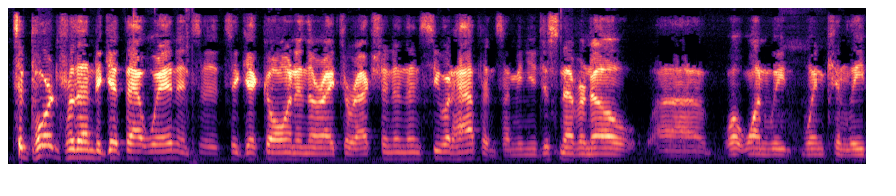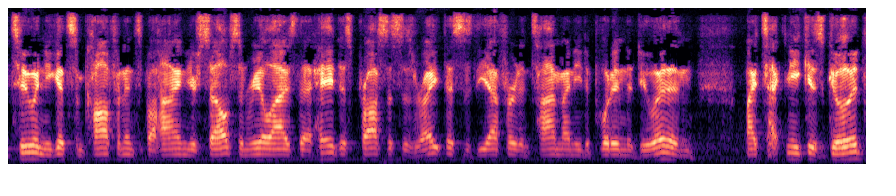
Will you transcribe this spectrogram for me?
it's important for them to get that win and to, to get going in the right direction and then see what happens. I mean, you just never know uh, what one win can lead to, and you get some confidence behind yourselves and realize that, hey, this process is right. This is the effort and time I need to put in to do it. And my technique is good.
